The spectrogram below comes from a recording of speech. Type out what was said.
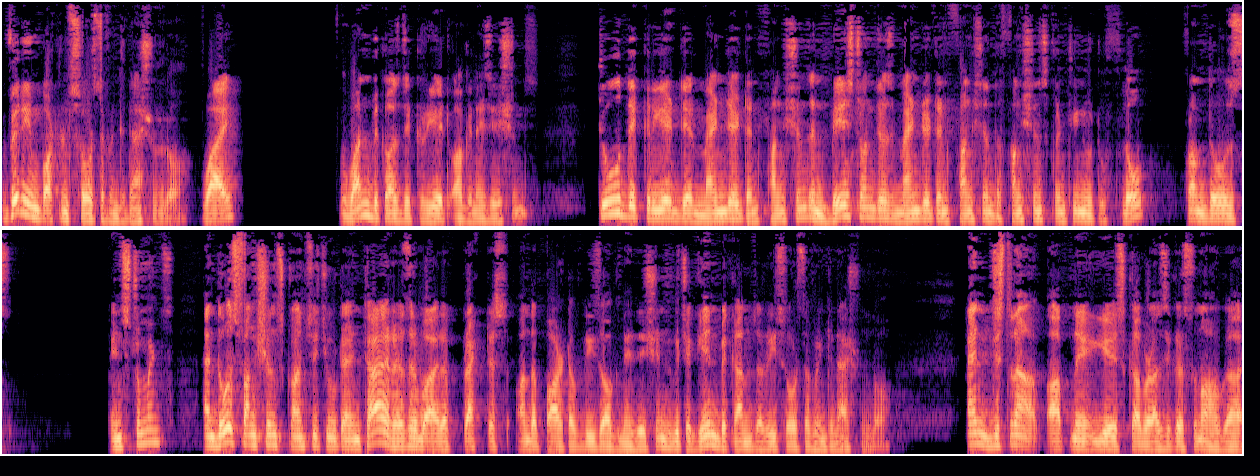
a very important source of international law. Why? One, because they create organizations آپ نے یہ اس کا بڑا ذکر سنا ہوگا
